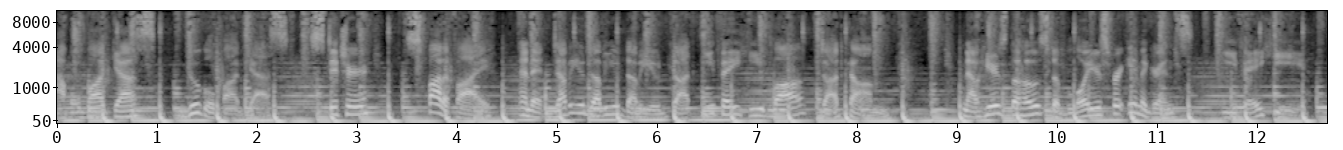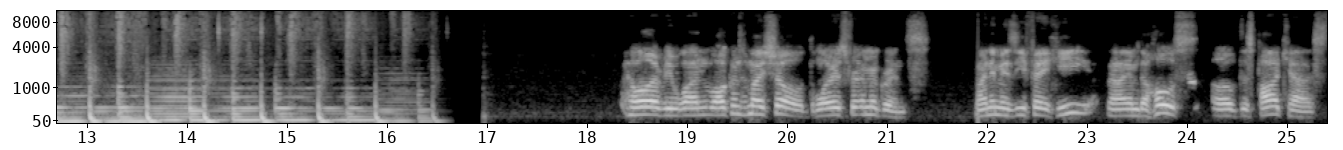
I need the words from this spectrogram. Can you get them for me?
Apple Podcasts, Google Podcasts, Stitcher, Spotify, and at www.yifeihelaw.com. Now here's the host of Lawyers for Immigrants, Yifei He. Hello, everyone. Welcome to my show, The Lawyers for Immigrants. My name is Yifei He, and I am the host of this podcast.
